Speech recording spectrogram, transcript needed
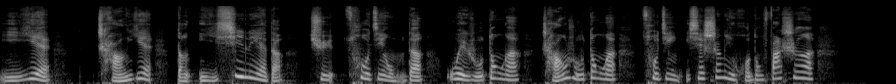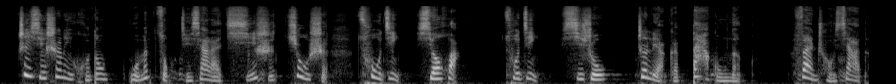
胰液、肠液等一系列的。去促进我们的胃蠕动啊、肠蠕动啊，促进一些生理活动发生啊。这些生理活动，我们总结下来，其实就是促进消化、促进吸收这两个大功能范畴下的，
